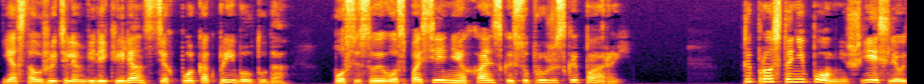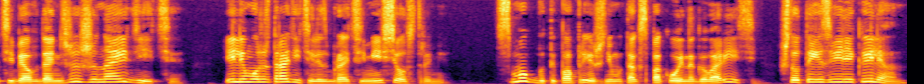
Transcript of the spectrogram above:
Я стал жителем Великий Лян с тех пор, как прибыл туда, после своего спасения ханьской супружеской парой. Ты просто не помнишь, есть ли у тебя в Даньжи жена и дети, или, может, родители с братьями и сестрами. Смог бы ты по-прежнему так спокойно говорить, что ты из Великой Лян?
